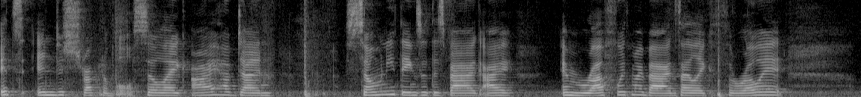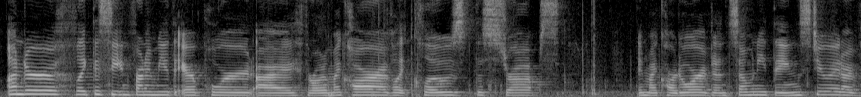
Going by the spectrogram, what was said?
it's indestructible. So like I have done so many things with this bag. I am rough with my bags. I like throw it under like the seat in front of me at the airport. I throw it in my car. I've like closed the straps in my car door. I've done so many things to it. I've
